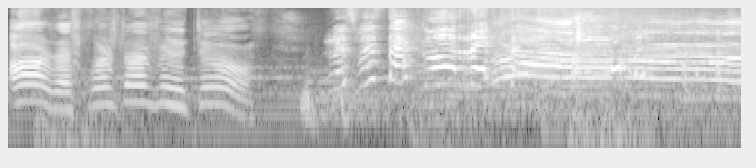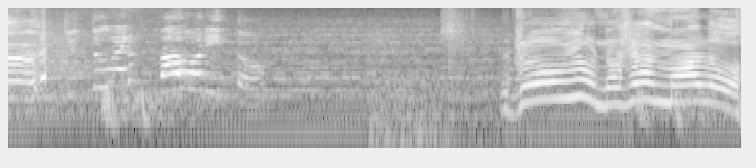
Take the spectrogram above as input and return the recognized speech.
A. Respuesta definitiva. Respuesta correcta. Ah. Youtuber favorito. Rubio, no seas malo.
